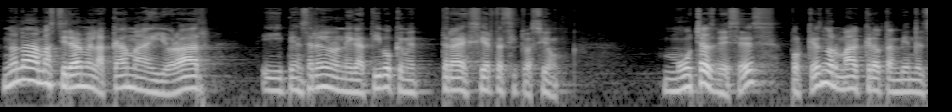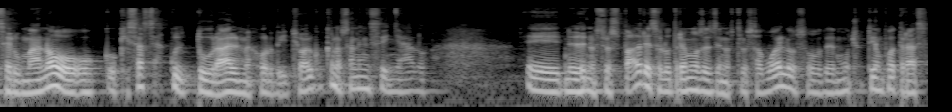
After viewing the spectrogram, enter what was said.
No nada más tirarme en la cama y llorar y pensar en lo negativo que me trae cierta situación. Muchas veces, porque es normal, creo también del ser humano, o, quizás sea cultural, mejor dicho, algo que nos han enseñado eh, desde nuestros padres o lo traemos desde nuestros abuelos o de mucho tiempo atrás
